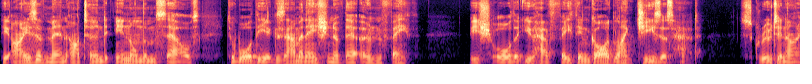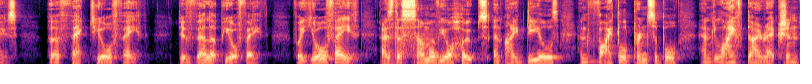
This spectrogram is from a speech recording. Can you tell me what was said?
the eyes of men are turned in on themselves toward the examination of their own faith. Be sure that you have faith in God like Jesus had. Scrutinize, perfect your faith, develop your faith, for your faith, as the sum of your hopes and ideals and vital principle and life direction,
